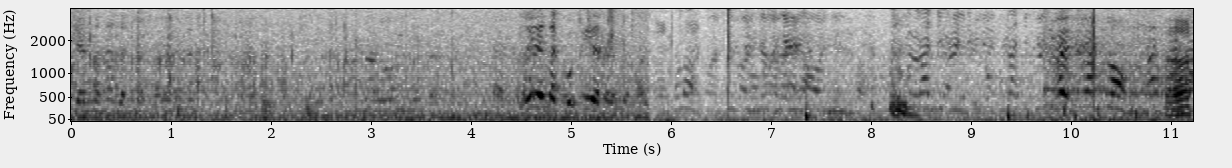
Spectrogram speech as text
Chciałem na handel wziąć, ale... No ile tak kurczę, ile tak? Aha.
